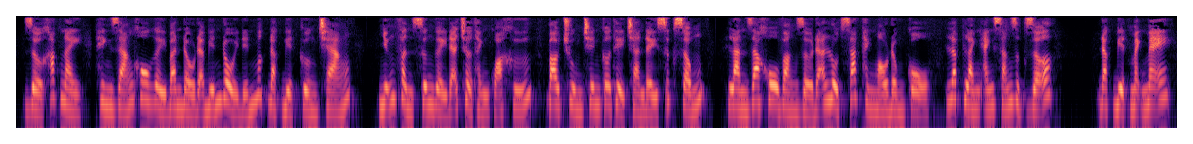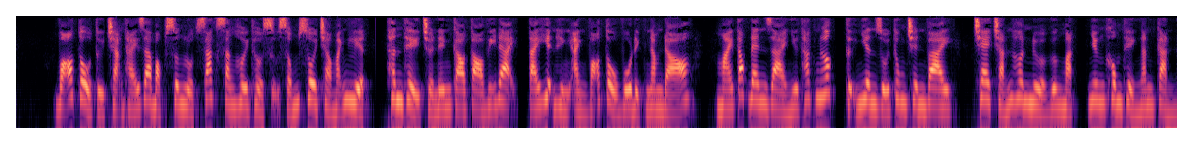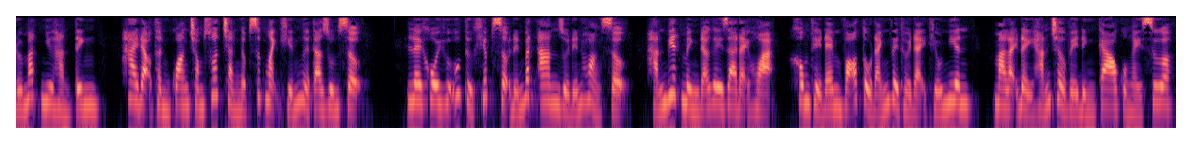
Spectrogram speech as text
Giờ khắc này, hình dáng khô gầy ban đầu đã biến đổi đến mức đặc biệt cường tráng. Những phần xương gầy đã trở thành quá khứ, bao trùm trên cơ thể tràn đầy sức sống, làn da khô vàng giờ đã lột xác thành màu đồng cổ, lấp lánh ánh sáng rực rỡ. Đặc biệt mạnh mẽ. Võ tổ từ trạng thái da bọc xương lột xác sang hơi thở sự sống sôi trào mãnh liệt, thân thể trở nên cao to vĩ đại, tái hiện hình ảnh võ tổ vô địch năm đó. Mái tóc đen dài như thác nước, tự nhiên rối tung trên vai, che chắn hơn nửa gương mặt, nhưng không thể ngăn cản đôi mắt như hàn tinh. Hai đạo thần quang trong suốt tràn ngập sức mạnh khiến người ta run sợ. Lê Khôi Hữu từ khiếp sợ đến bất an rồi đến hoảng sợ, hắn biết mình đã gây ra đại họa, không thể đem võ tổ đánh về thời đại thiếu niên, mà lại đẩy hắn trở về đỉnh cao của ngày xưa.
